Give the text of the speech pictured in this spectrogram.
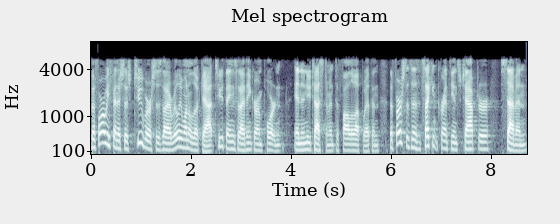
before we finish, there's two verses that I really want to look at, two things that I think are important in the New Testament to follow up with. And the first is in 2 Corinthians chapter 7,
